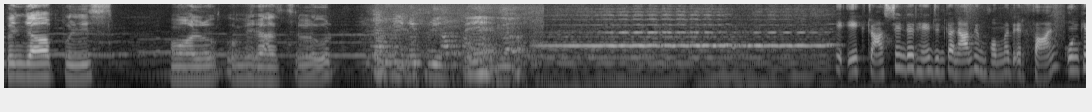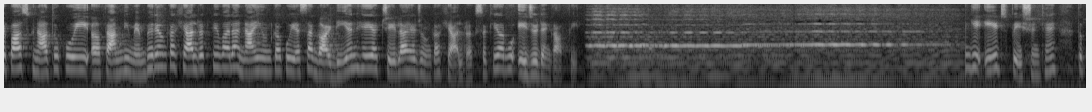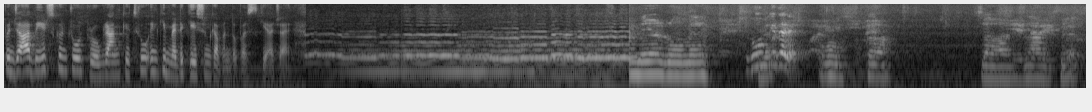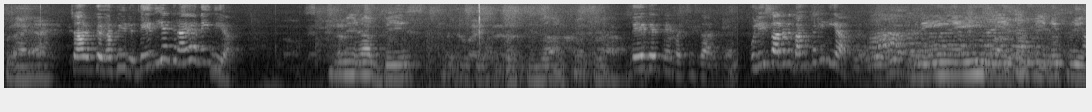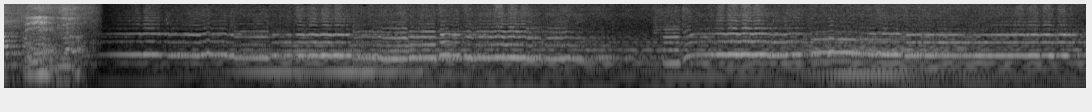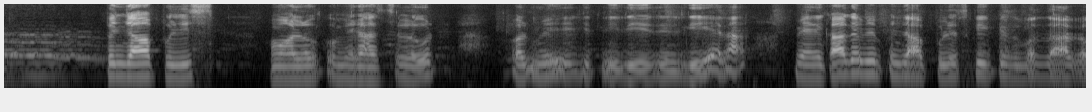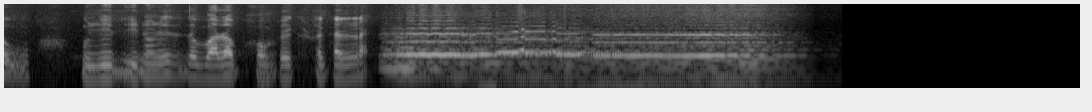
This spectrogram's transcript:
Punjab police वालों को मेरा सलूट। मेरे पुलिस पे कि एक ट्रांसजेंडर हैं, जिनका नाम है मोहम्मद इरफान। उनके पास ना तो कोई फैमिली मेंबर है, उनका ख्याल रखने वाला, ना ही उनका कोई ऐसा गार्डियन है या चेला है जो उनका ख्याल रख सके, और वो एजड हैं काफ़ी। ये एड्स पेशेंट हैं तो पंजाब एड्स कंट्रोल प्रोग्राम के थ्रू इनकी मेडिकेशन का बंदोबस्त किया जाए। मेरा रूम है रूम किधर है? उसका चार हज़ार रुपया किराया चार अभी दे दिया किराया नहीं दिया? मेरा बेस पच्चीस हज़ार दे देते हैं पच्चीस हज़ार रुपया। पुलिस वालों ने तंग तो नहीं किया? नहीं नहीं ये तो मेरे पुलिस पे है ना। पंजाब पुलिस वालों को मेरा सलूट और मेरी जितनी दी ज़िंदगी है ना, मैंने कहा कि मैं पंजाब पुलिस की किस्मतदार रहूँ। मुझे जिन्होंने दोबारा फॉर्म पे खड़ा करना है।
